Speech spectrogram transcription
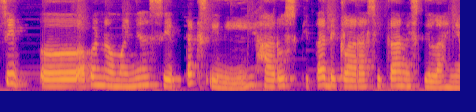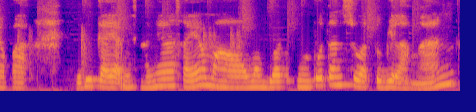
si uh, apa namanya si teks ini harus kita deklarasikan istilahnya Pak. Jadi kayak misalnya saya mau membuat inputan suatu bilangan,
